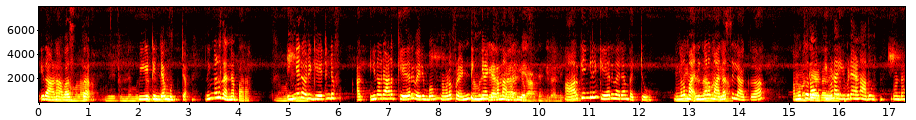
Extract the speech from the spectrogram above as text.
ഇതാണ് അവസ്ഥ. വീട്ടിന്റെ വീട്ടിന്റെ മുറ്റം. നിങ്ങൾ തന്നെ പറ. ഇങ്ങനെ ഒരു അ- ഇങ്ങനെ ഒരാൾ കയറി വരുമ്പം നമ്മുടെ ഫ്രണ്ട് ഇങ്ങനെ കിടന്നാ മതിയോ? ആർക്കെങ്കിലും കയറി വരാൻ പറ്റുമോ നിങ്ങൾ നിങ്ങൾ മനസ്സിലാക്കുക. നമുക്ക് ഇവിടെ ഇവിടെയാണ് അതും കൊണ്ട്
